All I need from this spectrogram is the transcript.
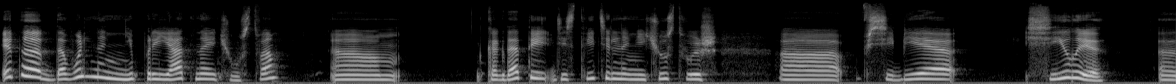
это довольно неприятное чувство, когда ты действительно не чувствуешь э, в себе силы Э,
